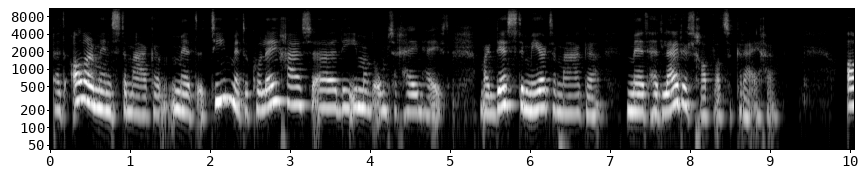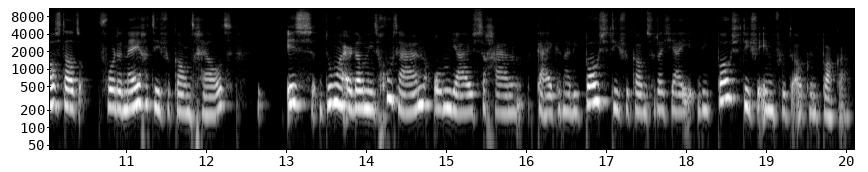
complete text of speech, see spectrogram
het allerminst te maken met het team, met de collega's uh, die iemand om zich heen heeft. Maar des te meer te maken met het leiderschap wat ze krijgen. Als dat voor de negatieve kant geldt, is, doen we er dan niet goed aan om juist te gaan kijken naar die positieve kant, zodat jij die positieve invloed ook kunt pakken.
